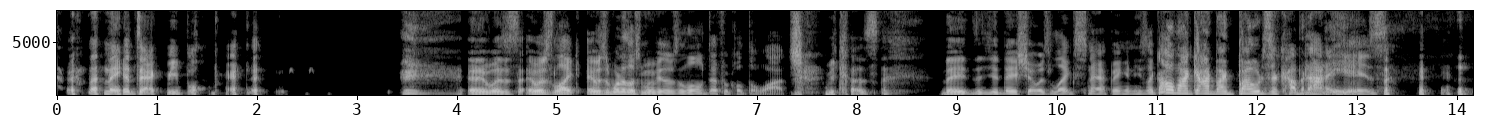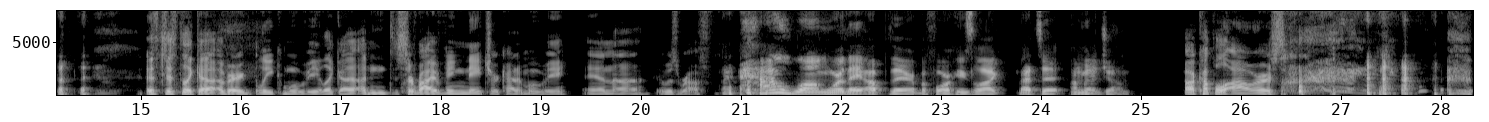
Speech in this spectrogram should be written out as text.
and then they attack people, Brandon. it was it was like it was one of those movies that was a little difficult to watch because they they show his legs snapping and he's like, Oh my god, my bones are coming out of his. it's just like a, a very bleak movie, like a surviving nature kind of movie. And uh it was rough. How long were they up there before he's like, "That's it, I'm gonna jump"? A couple of hours.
